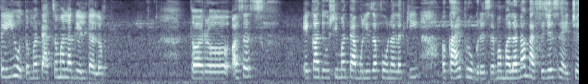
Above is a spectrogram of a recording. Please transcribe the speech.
तेही होतं. मग त्याचं मला गिल्ट आलं. तर असंच एका दिवशी मग त्या मुलीचा फोन आला की काय प्रोग्रेस आहे? मग मला ना मेसेजेस यायचे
